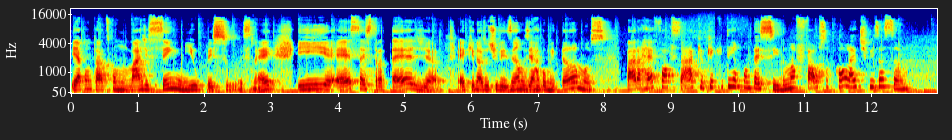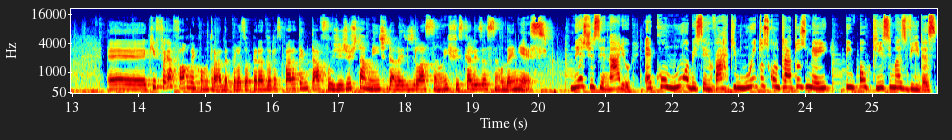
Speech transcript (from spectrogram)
e há contratos com mais de 100 mil pessoas. Né? E essa estratégia é, que nós utilizamos e argumentamos para reforçar que o que, que tem acontecido? Uma falsa coletivização. É, que foi a forma encontrada pelas operadoras para tentar fugir justamente da legislação e fiscalização da ANS. Neste cenário, é comum observar que muitos contratos MEI têm pouquíssimas vidas,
